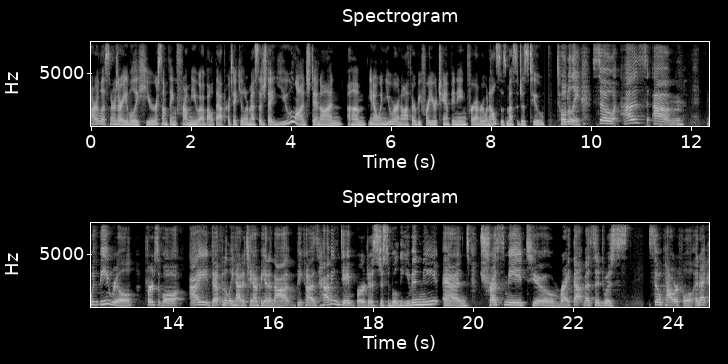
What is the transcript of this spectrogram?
our listeners are able to hear something from you about that particular message that you launched in on, um, you know, when you were an author before you were championing for everyone else's messages too. Totally. So, as um, with Be Real, first of all, I definitely had a champion in that because having Dave Burgess just believe in me and trust me to write that message was so powerful and i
